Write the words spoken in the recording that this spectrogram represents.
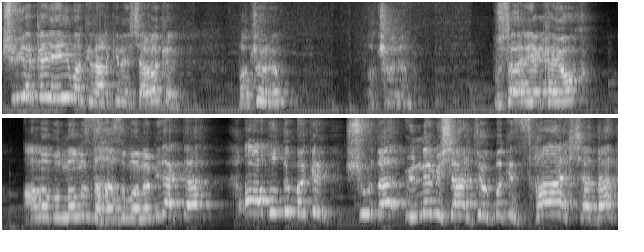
Şu yakaya iyi bakın arkadaşlar bakın. Bakıyorum. Bakıyorum. Bu sefer yaka yok. Ama bulmamız lazım onu. Bir dakika. Aa buldum bakın. Şurada ünlem işareti yok. Bakın sağ aşağıda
